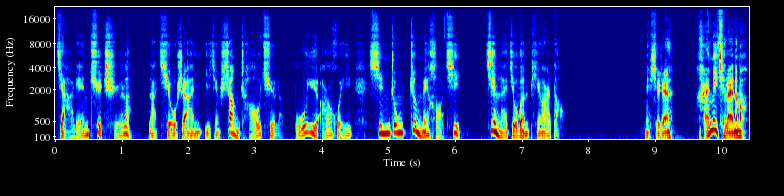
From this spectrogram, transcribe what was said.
贾琏去迟了，那裘世安已经上朝去了，不遇而回，心中正没好气，进来就问平儿道：“那些人还没起来呢吗？”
